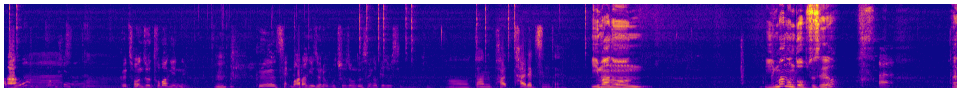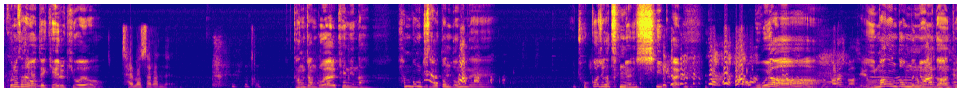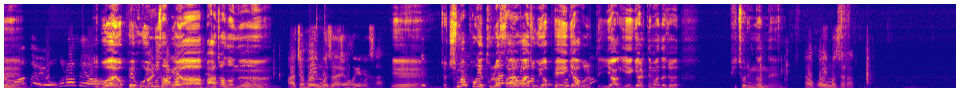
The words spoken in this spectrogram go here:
아 뭐야? 아, 영신은. 진짜. 그 전주 토박이님. 응? 그 세- 말하기 전에 5초 정도 생각해 줄 수 있나요? 어난 다이렉트인데 2만 원 2만 원도 없으세요? 네. 아니 그런 사람이 어떻게 개를 키워요? 잘못 살았네 당장 로얄 캔이나 한 봉지 살 돈도 없네. 이 족거지 같은 년이 씨발 뭐야? 그런 말 하지 마세요 2만 원도 없는 그런 년이 하지 나한테. 저한테 욕을 하세요. 아 뭐야 옆에 호위무사 말 뭐야 하지 마세요. 빠져 너는 아 저 호위무사예요 호위무사 예저 치마 폭에 둘러싸여가지고 옆에 얘기하고 올때 이야기 얘기할 때마다 저 피처링 넣네 아 호위무사라고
